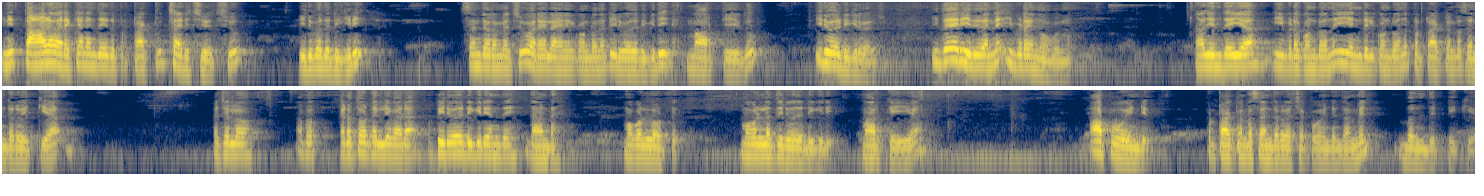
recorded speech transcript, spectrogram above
ഇനി താഴെ വരയ്ക്കാൻ എന്ത് ചെയ്ത്? പ്രൊട്രാക്ടർ ചരിച്ചു വെച്ചു. ഇരുപത് ഡിഗ്രി സെന്ററും വെച്ചു. ഒരേ ലൈനിൽ കൊണ്ടുവന്നിട്ട് ഇരുപത് ഡിഗ്രി മാർക്ക് ചെയ്തു. ഇരുപത് ഡിഗ്രി വരച്ചു. ഇതേ രീതി തന്നെ ഇവിടെ നോക്കുന്നു. അത് എന്ത് ചെയ്യുക? ഇവിടെ കൊണ്ടുവന്ന് ഈ എൻഡിൽ കൊണ്ടുവന്ന് പ്രൊട്രാക്ടറിന്റെ സെന്റർ വെക്കുക വെച്ചല്ലോ. അപ്പം ഇടത്തോട്ടല്ലേ വരാം. അപ്പം ഇരുപത് ഡിഗ്രി എന്തേ? ഇതാണ്ട. മുകളിലോട്ട്. മുകളിലത്തെ ഇരുപത് ഡിഗ്രി. മാർക്ക് ചെയ്യുക. ആ പോയിന്റ് പ്രൊട്രാക്ടറിന്റെ സെന്റർ വെച്ച പോയിന്റും തമ്മിൽ ബന്ധിപ്പിക്കുക.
